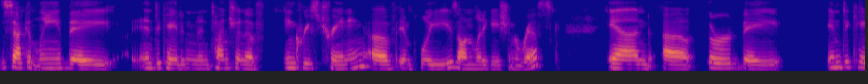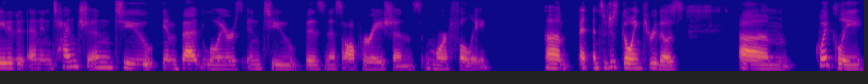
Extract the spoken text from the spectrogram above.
secondly, they indicated an intention of increased training of employees on litigation risk. And uh, third, they indicated an intention to embed lawyers into business operations more fully. Um, and, and, so just going through those um, quickly,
